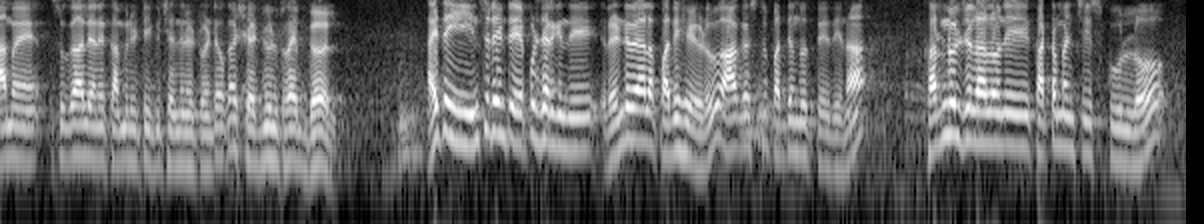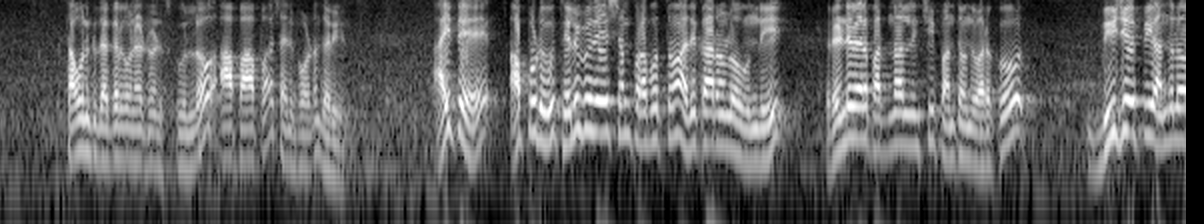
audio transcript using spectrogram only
ఆమె సుగాలి అనే కమ్యూనిటీకి చెందినటువంటి ఒక షెడ్యూల్ ట్రైబ్ గర్ల్ అయితే ఈ ఇన్సిడెంట్ ఎప్పుడు జరిగింది? రెండు వేల పదిహేడు ఆగస్టు పద్దెనిమిదో తేదీన కర్నూలు జిల్లాలోని కట్టమంచి స్కూల్లో టౌన్కి దగ్గరగా ఉన్నటువంటి స్కూల్లో ఆ పాప చనిపోవడం జరిగింది. అయితే అప్పుడు తెలుగుదేశం ప్రభుత్వం అధికారంలో ఉంది. రెండు వేల పద్నాలుగు నుంచి పంతొమ్మిది వరకు బీజేపీ అందులో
